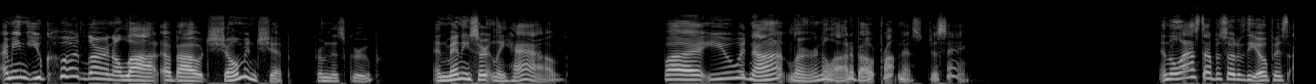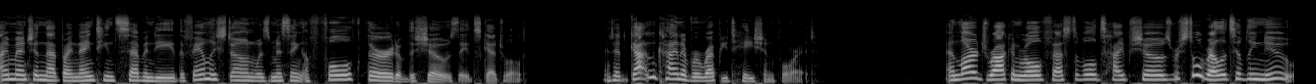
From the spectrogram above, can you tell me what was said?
I mean, you could learn a lot about showmanship from this group, and many certainly have, but you would not learn a lot about promptness, just saying. In the last episode of the Opus, I mentioned that by 1970, the Family Stone was missing a full third of the shows they'd scheduled. It had gotten kind of a reputation for it. And large rock and roll festival type shows were still relatively new.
